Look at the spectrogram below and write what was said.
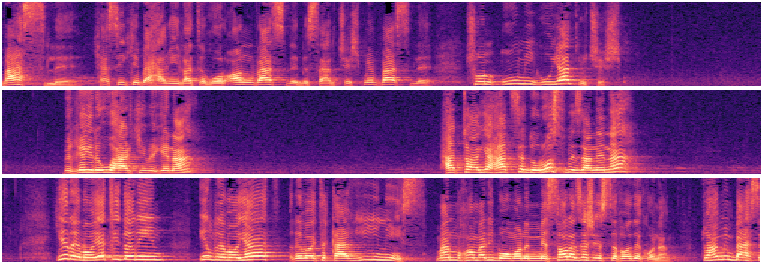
وصله. کسی که به حقیقت قرآن وصله به سرچشمه وصله. چون او می‌گوید رو چشم. به غیر او هر کی بگه نه. حتی اگه حدس درست بزنه نه. یه روایتی داریم. این روایت روایت قوی نیست. من می‌خوام ولی به عنوان مثال ازش استفاده کنم. تو همین بحث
